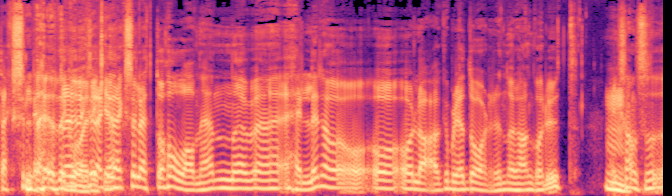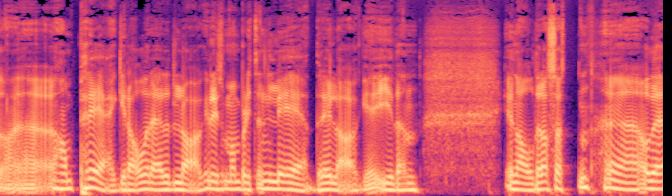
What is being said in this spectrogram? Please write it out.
det, er, ikke så lett, Det- det er, er ikke så lett å holde han igjen eh, heller, og, og, og laget blir dårligere når han går ut. Mm. Så, eh, han preger allerede laget. Liksom, han har blitt en leder i laget i, den, i en alder av 17, eh, og det,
